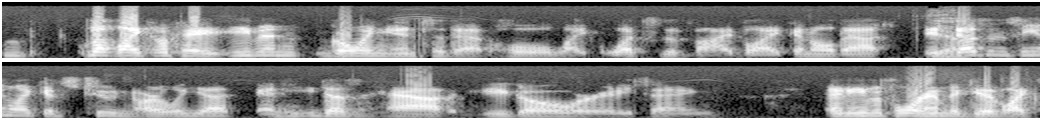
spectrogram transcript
But like, okay, even going into that whole like, what's the vibe like and all that, it Yeah. doesn't seem like it's too gnarly yet, and he doesn't have an ego or anything. And even for him to give like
